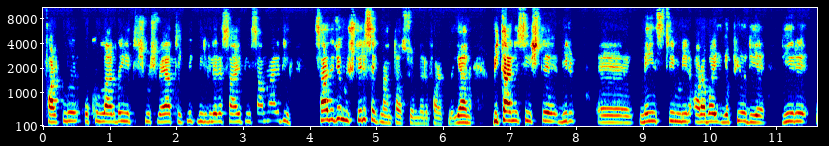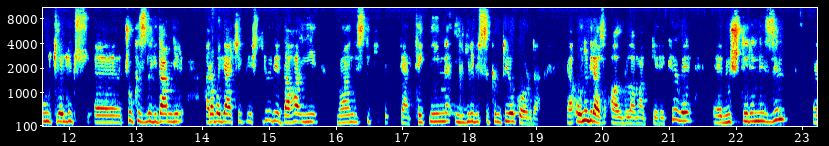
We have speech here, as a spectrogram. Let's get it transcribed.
farklı okullarda yetişmiş veya teknik bilgilere sahip insanlar değil. Sadece müşteri segmentasyonları farklı. Yani bir tanesi işte bir e, mainstream bir araba yapıyor diye, diğeri ultra lüks, e, çok hızlı giden bir araba gerçekleştiriyor diye daha iyi mühendislik, yani tekniğinle ilgili bir sıkıntı yok orada. Yani onu biraz algılamak gerekiyor ve e, müşterinizin e,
